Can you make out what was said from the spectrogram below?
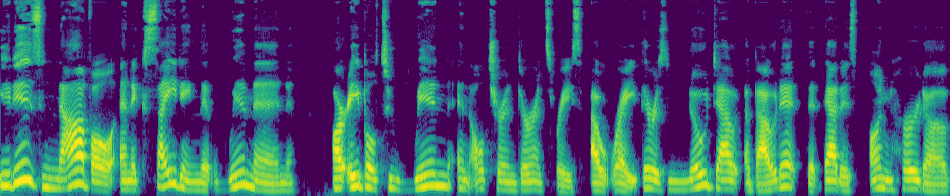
it is novel and exciting that women are able to win an ultra endurance race outright. There is no doubt about it that that is unheard of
